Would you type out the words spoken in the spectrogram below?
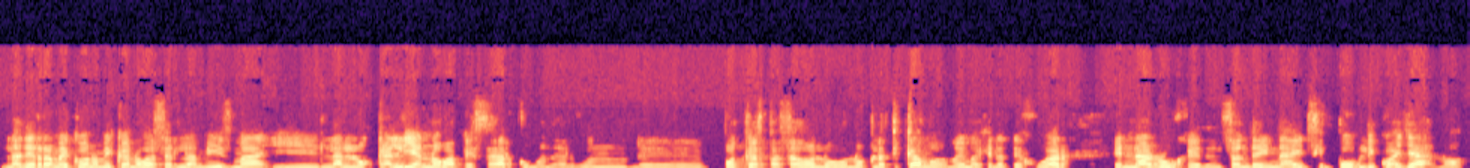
la derrama económica no va a ser la misma y la localía no va a pesar, como en algún eh, podcast pasado lo, lo, platicamos, ¿no? Imagínate jugar en Arrowhead en Sunday Night sin público allá, ¿no?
